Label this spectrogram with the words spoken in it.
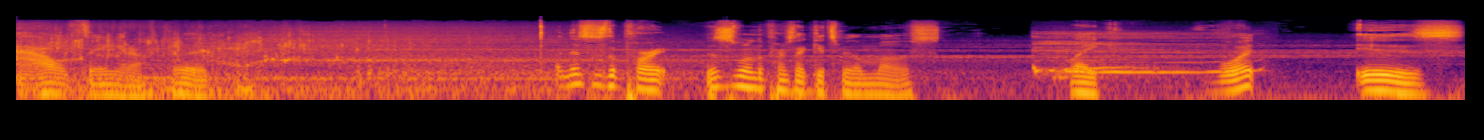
owl thing in a hood. And this is the part, this is one of the parts that gets me the most. Like, what is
